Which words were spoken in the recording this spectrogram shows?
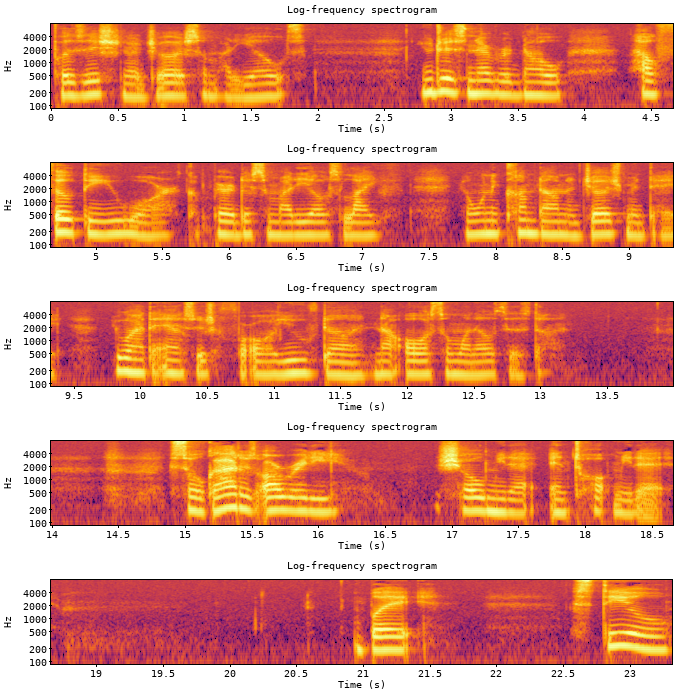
position to judge somebody else. You just never know how filthy you are compared to somebody else's life. And when it come down to judgment day, gonna have to answer for all you've done, not all someone else has done. So God has already showed me that and taught me that. But still,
